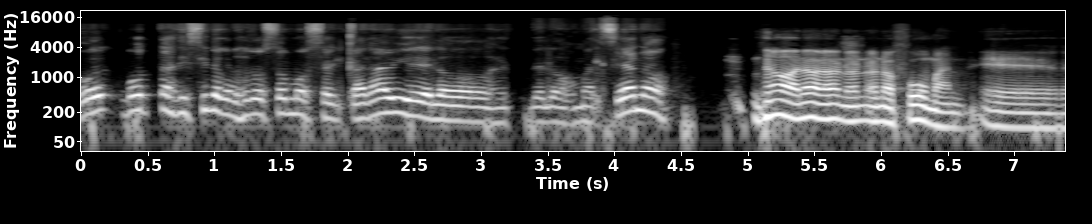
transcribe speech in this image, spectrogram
¿Vos, estás diciendo que nosotros somos el cannabis de los, de los marcianos? No, no, no, no, no, no fuman. Eh,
